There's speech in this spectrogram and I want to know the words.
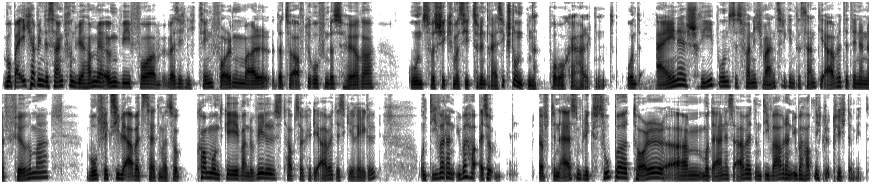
Wobei ich habe interessant gefunden, wir haben ja irgendwie vor, weiß ich nicht, zehn Folgen mal dazu aufgerufen, dass Hörer uns was schicken, was sie zu den 30 Stunden pro Woche erhalten. Und eine schrieb uns, das fand ich wahnsinnig interessant, die arbeitet in einer Firma, wo flexible Arbeitszeiten war. So, komm und geh, wann du willst, Hauptsache die Arbeit ist geregelt. Und die war dann überhaupt, also auf den ersten Blick super, toll, ähm, modernes Arbeiten und die war aber dann überhaupt nicht glücklich damit.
